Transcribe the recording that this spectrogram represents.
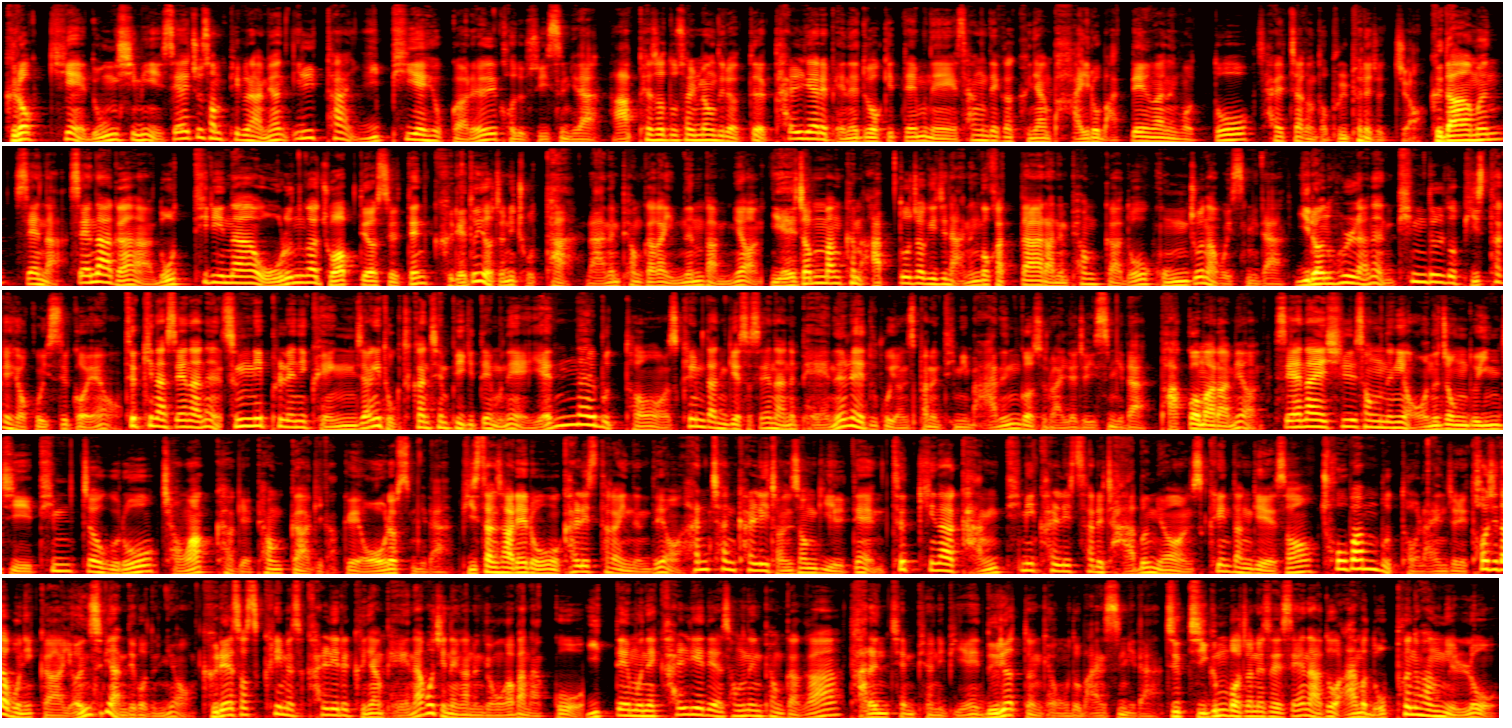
그렇기에 농심이 세주 선픽을 하면 1타 2피의 효과를 거둘 수 있습니다. 앞에서도 설명드렸듯 탈리아를 베내두었기 때문에 상대가 그냥 바이로 맞대응하는 것도 살짝은 더 불편해졌죠. 그 다음은 세나. 세나가 노틸이나 오른과 조합되었을 땐 그래도 여전히 좋다라는 평가가 있는 반면 예전만큼 압도적이진 않은 것 같다라는 평가도 공존하고 있습니다. 이런 혼란은 팀들도 비슷하게 겪고 있을 거예요. 특히나 세나는 승리 플랜이 굉장히 독특한 챔프이기 때문에 옛날부터 스크림 단계에서 세나는 밴을 해두고 연습하는 팀이 많은 것으로 알려져 있습니다. 바꿔 말하면 세나의 실 성능이 어느 정도인지 팀적으로 정확하게 평가하기가 꽤 어렵습니다. 비슷한 사례로 칼리스타가 있는데요. 한창 칼리 전성기일 땐 특히나 강팀이 칼리스타를 잡으면 스크림 단계에서 초반부터 라인전이 터지다 보니까 연습이 안 되거든요. 그래서 스크림에서 칼리를 그냥 밴하고 진행하는 경우가 많았고 이 때문에 칼리에 대한 성능 평가가 다른 챔피언에 비해 느렸던 경우도 많습니다. 즉 지금 버전 에서의 세나도 아마 높은 확률로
